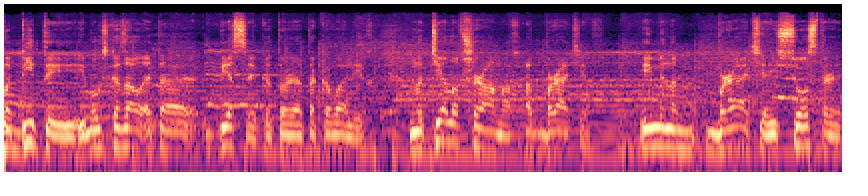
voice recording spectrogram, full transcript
побитые, и Бог сказал, это бесы, которые атаковали их. Но тело в шрамах от братьев. Именно братья и сестры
